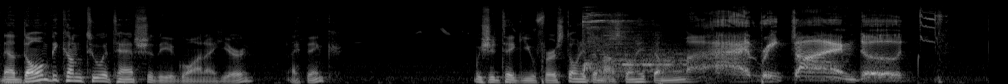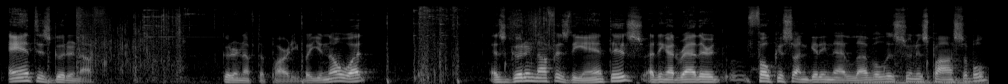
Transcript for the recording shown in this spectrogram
Now, don't become too attached to the iguana here, I think. We should take you first. Don't hit the mouse. Don't hit the mouse every time, dude. Ant is good enough. Good enough to party. But you know what? As good enough as the ant is, I think I'd rather focus on getting that level as soon as possible.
